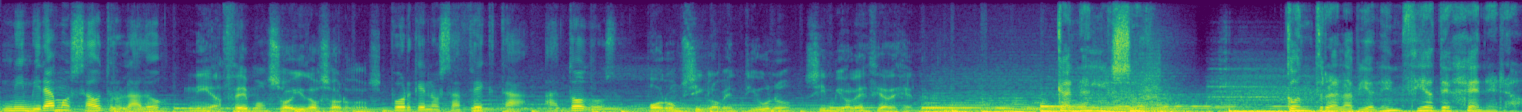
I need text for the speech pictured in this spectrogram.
ni miramos a otro lado, ni hacemos oídos sordos, porque nos afecta a todos. Por un siglo XXI sin violencia de género. Canal Sur contra la violencia de género.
